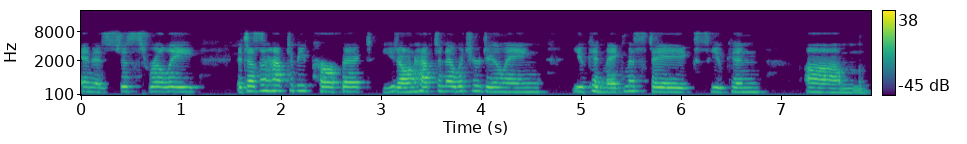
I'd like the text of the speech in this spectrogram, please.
and it's just really it doesn't have to be perfect. You don't have to know what you're doing. You can make mistakes. You can um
